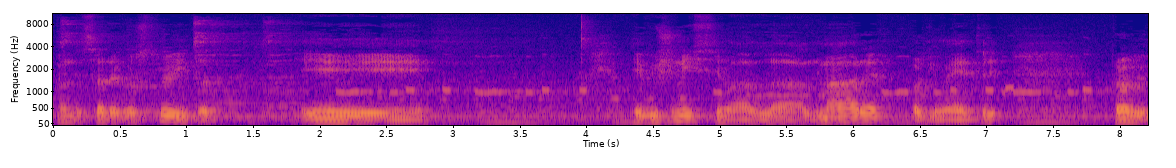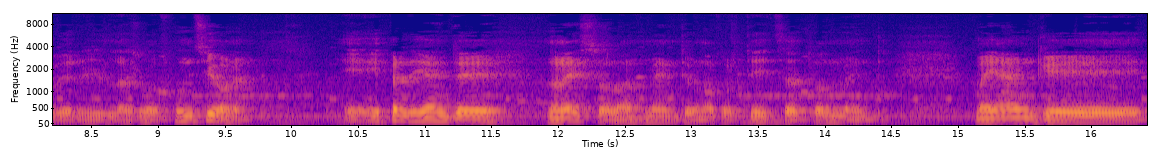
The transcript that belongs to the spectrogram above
quando è stato costruito, e è vicinissimo al, al mare, pochi metri, proprio per la sua funzione, e, e praticamente non è solamente una fortezza attualmente, ma è anche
